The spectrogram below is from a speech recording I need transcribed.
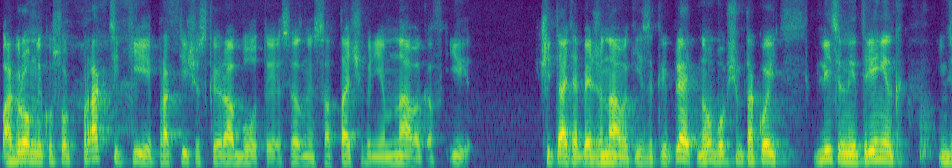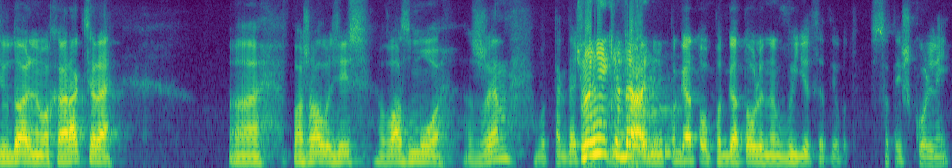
огромный кусок практики, практической работы, связанной с оттачиванием навыков и читать, опять же, навыки и закреплять. Но, в общем, такой длительный тренинг индивидуального характера, а, пожалуй, здесь возможен. Вот тогда ну, некий, да. подготов, подготовленным выйдет этой, вот, с этой школьной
